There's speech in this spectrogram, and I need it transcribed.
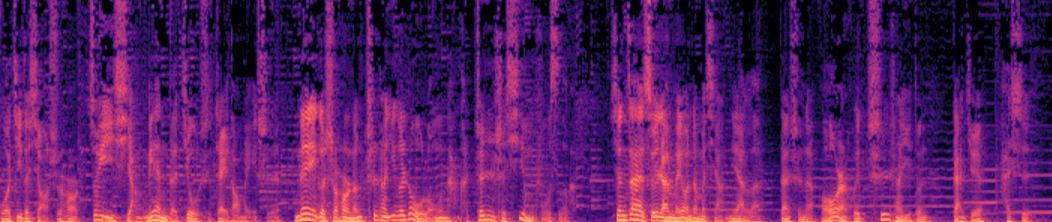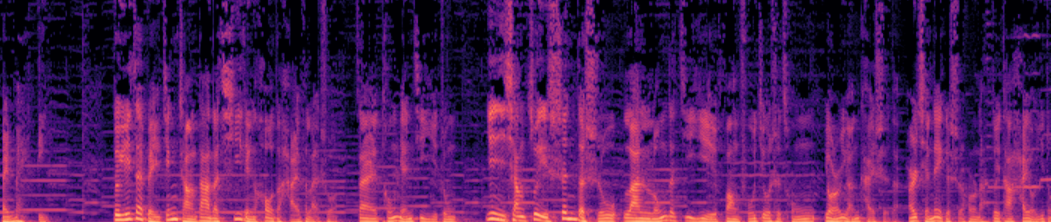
我记得小时候最想念的就是这道美食，那个时候能吃上一个肉龙，那可真是幸福死了。现在虽然没有那么想念了，但是呢，偶尔会吃上一顿，感觉还是美美的。对于在北京长大的七零后的孩子来说，在童年记忆中，印象最深的食物懒龙的记忆，仿佛就是从幼儿园开始的。而且那个时候呢，对他还有一种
